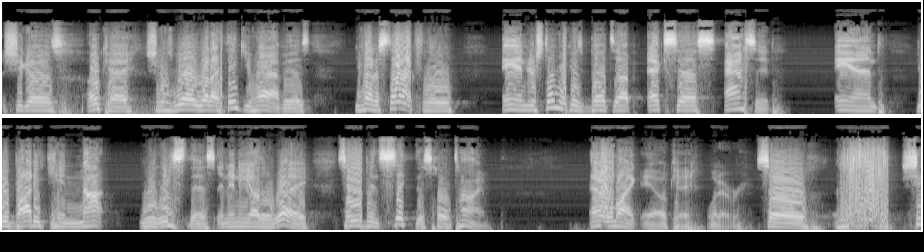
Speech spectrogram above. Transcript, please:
she goes, okay. She goes, well, what I think you have is you've had a stomach flu and your stomach has built up excess acid and your body cannot release this in any other way. So you've been sick this whole time. And I'm like, yeah, okay, whatever. So she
